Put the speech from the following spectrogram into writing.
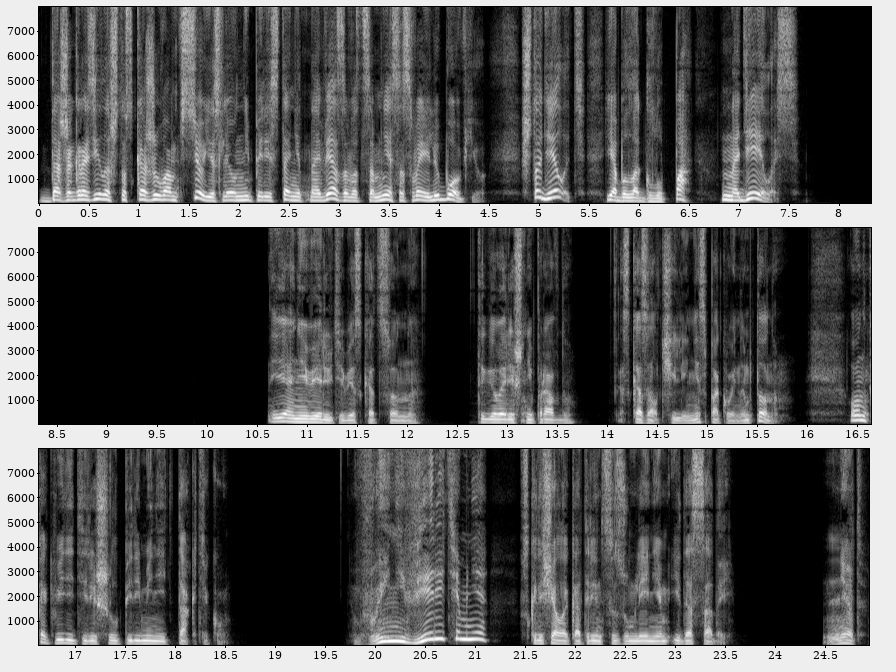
даже грозила, что скажу вам все, если он не перестанет навязываться мне со своей любовью. Что делать? Я была глупа, надеялась. Я не верю тебе, Скотсонна. Ты говоришь неправду, сказал Чили спокойным тоном. Он, как видите, решил переменить тактику. Вы не верите мне? вскричала Катрин с изумлением и досадой. Нет.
